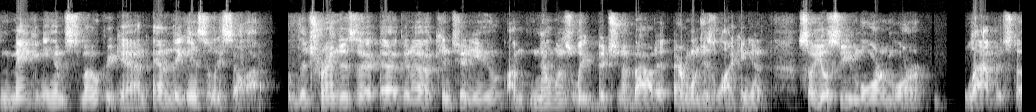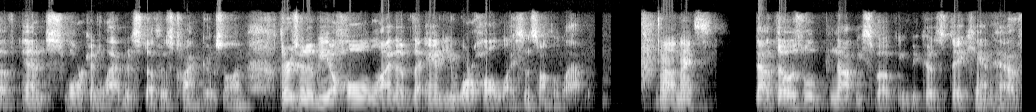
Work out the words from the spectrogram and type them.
making him smoke again, and they instantly sell out. The trend is uh, uh, going to continue. Um, no one's really bitching about it. Everyone's just liking it. So you'll see more and more Labbit stuff and Smorkin' Labbit stuff as time goes on. There's going to be a whole line of the Andy Warhol license on the Labbit. Oh, nice. Now those will not be smoking because they can't have,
